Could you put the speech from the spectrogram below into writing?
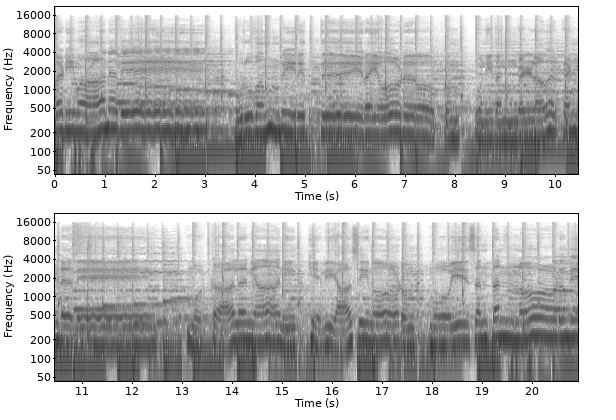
வடிவானதே. உருவம் விரித்து இறையோடு ஒக்கும் புனிதங்கள் அவர் கண்டதே. முற்கால ஞான எலியாசினோடும் மோயிசன் தன்னோடுமே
